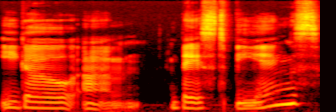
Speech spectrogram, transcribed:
ego um based beings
